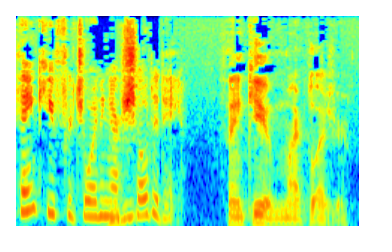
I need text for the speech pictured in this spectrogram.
Thank you for joining mm-hmm. our show today. Thank you. My pleasure.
